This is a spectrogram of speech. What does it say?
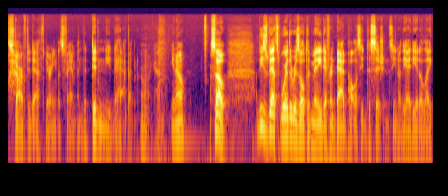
starved to death during this famine that didn't need to happen. Oh my God. You know? So, these deaths were the result of many different bad policy decisions. You know, the idea to like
